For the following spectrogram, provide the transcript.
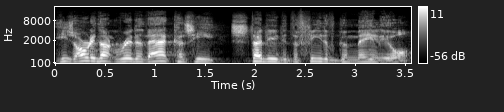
he's already gotten rid of that because he studied at the feet of Gamaliel.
